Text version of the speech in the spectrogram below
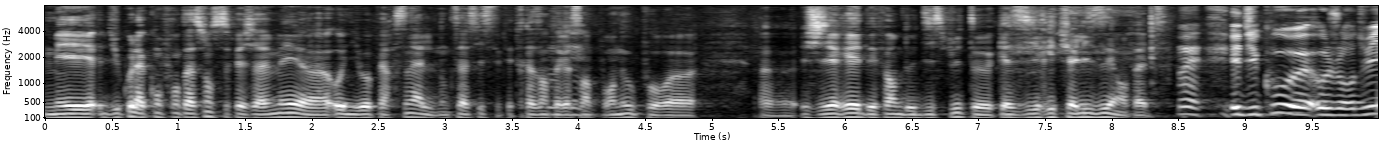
Mais du coup, la confrontation se fait jamais euh, au niveau personnel. Donc ça aussi, c'était très intéressant pour nous pour euh, euh, gérer des formes de disputes euh, quasi ritualisées en fait. Ouais. Et du coup, euh, aujourd'hui,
